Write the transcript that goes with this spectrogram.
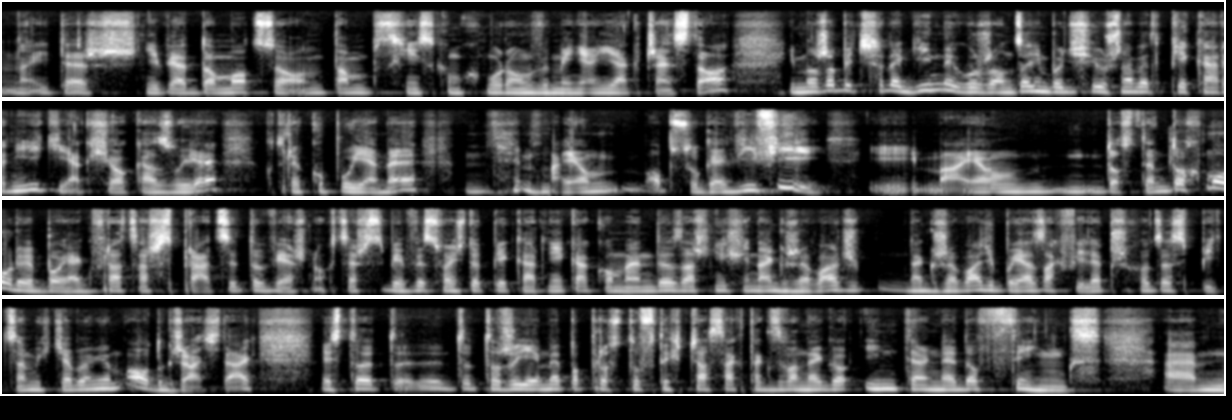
no i też nie wiadomo, co on tam z chińską chmurą wymienia i jak często. I może być szereg innych urządzeń, bo dzisiaj już nawet piekarniki, jak się okazuje, które kupujemy, mają obsługę Wi-Fi i mają dostęp do chmury, bo jak wracasz z pracy, to wiesz, no chcesz sobie wysłać do piekarnika komendę, zacznie się nagrzewać, nagrzewać, bo ja za chwilę przychodzę z pizzą i chciałbym ją odgrzać, tak? Więc to, to, to żyjemy po prostu w tych czasach tak zwanego Internet of Things. Um,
